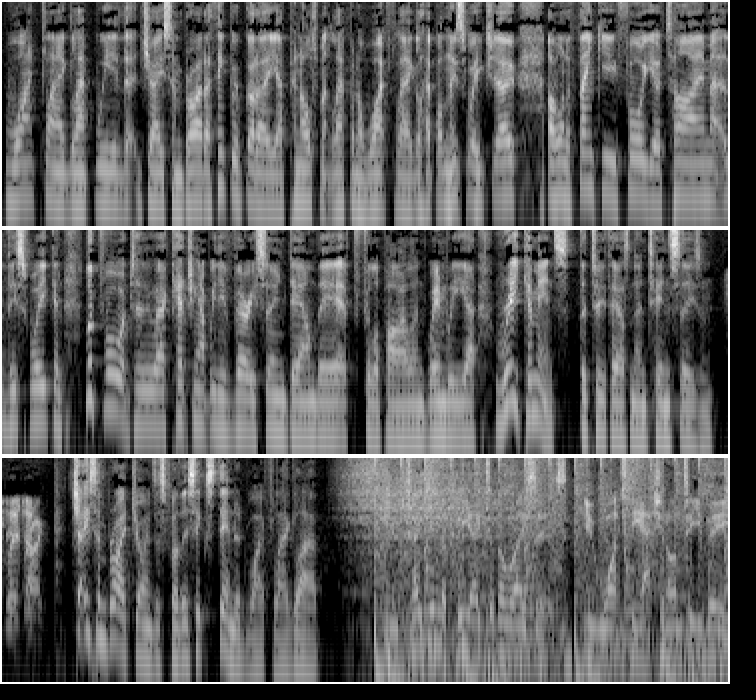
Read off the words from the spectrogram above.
white flag lap with Jason Bright, I think we've got a, a, penultimate lap and a white flag lap on this week's show. I want to thank you for your time this week and look forward to uh, catching up with you very soon down there at Phillip Island when we uh, recommence the 2010 season. Jason Bright joins us for this extended White Flag Lap. You've taken the V8 to the races. You watch the action on TV.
